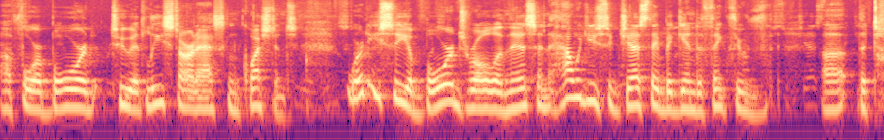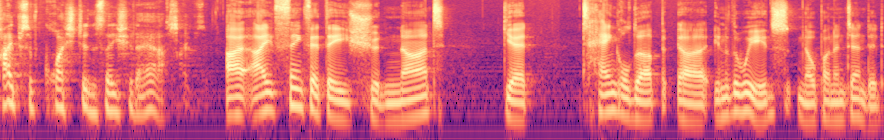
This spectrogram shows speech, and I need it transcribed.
uh, for a board to at least start asking questions. Where do you see a board's role in this, and how would you suggest they begin to think through th- uh, the types of questions they should ask? I, I think that they should not get tangled up uh, into the weeds, no pun intended,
